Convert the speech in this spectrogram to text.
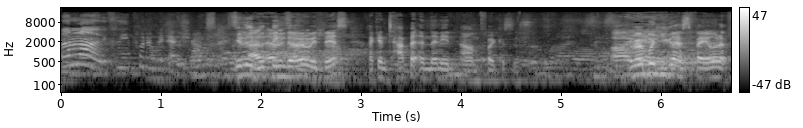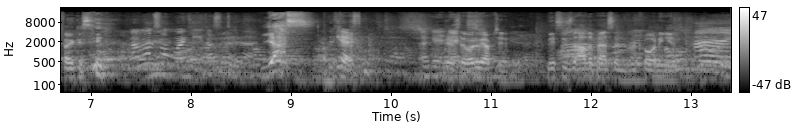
No, no, because you put a bit extra. on You know the good thing though with this, I can tap it and then it um, focuses. Oh, Remember when yeah. you guys failed at focusing? My one's not working, it doesn't do that. Yes! Who cares? Okay, Okay, next. so what are we up to? This is the other person recording it. Hi.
